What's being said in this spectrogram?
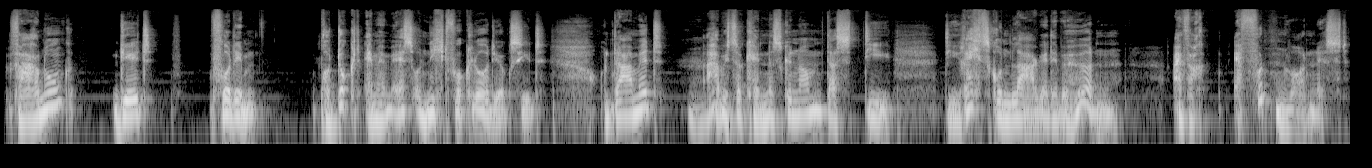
Warnung gilt vor dem Produkt MMS und nicht vor Chlordioxid. Und damit mhm. habe ich zur Kenntnis genommen, dass die, die Rechtsgrundlage der Behörden einfach erfunden worden ist.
